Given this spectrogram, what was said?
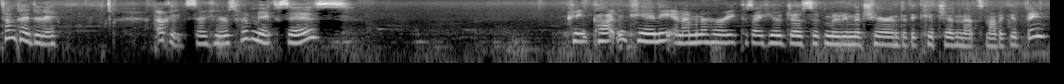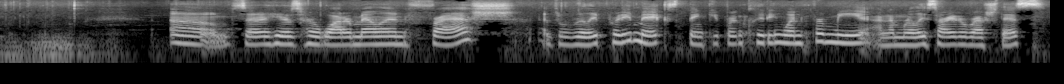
tongue tied today. Okay, so here's her mixes. Pink cotton candy, and I'm to hurry because I hear Joseph moving the chair into the kitchen. That's not a good thing. Um, so here's her watermelon fresh. It's a really pretty mix. Thank you for including one for me, and I'm really sorry to rush this.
